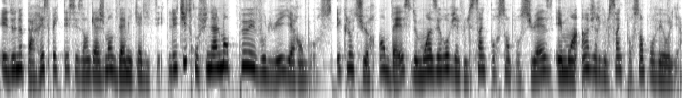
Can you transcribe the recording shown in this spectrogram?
et de ne pas respecter ses engagements d'amicalité. Les titres ont finalement peu évolué hier en bourse et clôturent en baisse de moins 0,5% pour Suez et moins 1,5% pour Veolia.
